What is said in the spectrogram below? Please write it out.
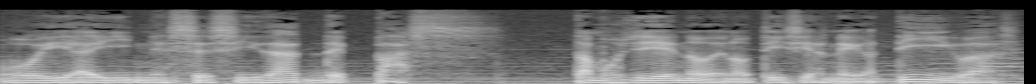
Hoy hay necesidad de paz. Estamos llenos de noticias negativas.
